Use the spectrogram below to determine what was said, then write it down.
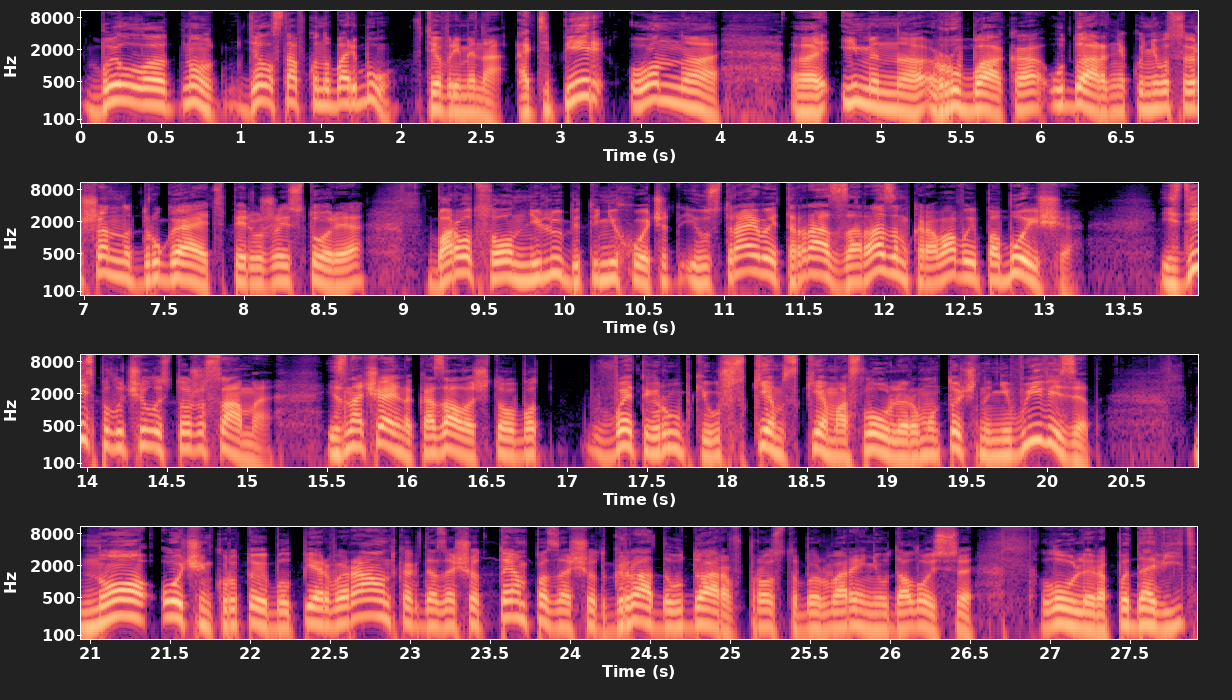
был, ну, делал ставку на борьбу в те времена. А теперь он э, Э, именно Рубака, ударник. У него совершенно другая теперь уже история. Бороться он не любит и не хочет, и устраивает раз за разом кровавые побоища. И здесь получилось то же самое. Изначально казалось, что вот в этой рубке уж с кем, с кем, а с Лоулером он точно не вывезет. Но очень крутой был первый раунд, когда за счет темпа, за счет града ударов просто Барбарене удалось э, Лоулера подавить.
